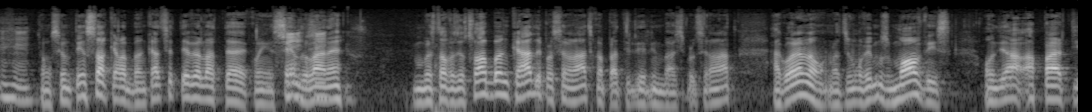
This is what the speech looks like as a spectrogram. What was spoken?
Uhum. Então você não tem só aquela bancada, você teve ela até conhecendo sim, lá, sim. né? Nós estamos fazendo só a bancada de porcelanato, com a prateleira embaixo de porcelanato. Agora não, nós desenvolvemos móveis onde a, a parte,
